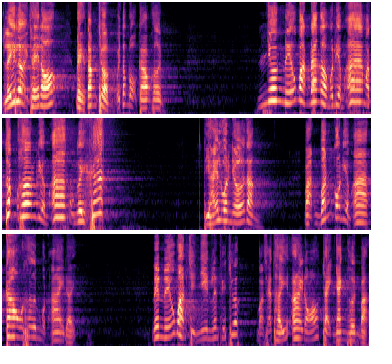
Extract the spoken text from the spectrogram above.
lấy lợi thế đó để tăng trưởng với tốc độ cao hơn. Nhưng nếu bạn đang ở một điểm A mà thấp hơn điểm A của người khác thì hãy luôn nhớ rằng bạn vẫn có điểm A cao hơn một ai đấy. Nên nếu bạn chỉ nhìn lên phía trước, bạn sẽ thấy ai đó chạy nhanh hơn bạn.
